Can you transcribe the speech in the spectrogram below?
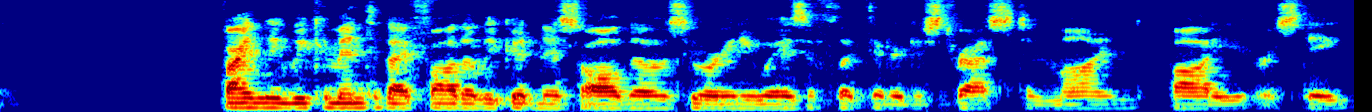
Finally, we commend to thy fatherly goodness all those who are anyways afflicted or distressed in mind, body, or estate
